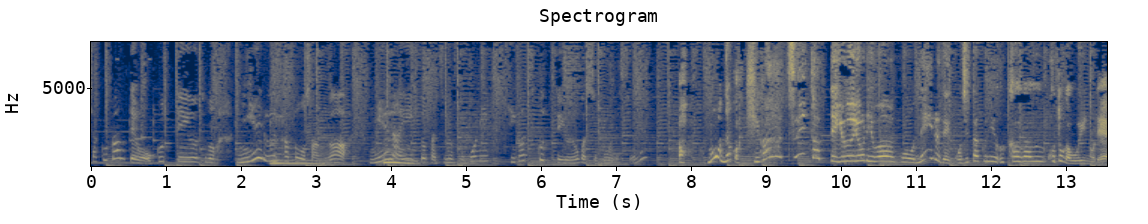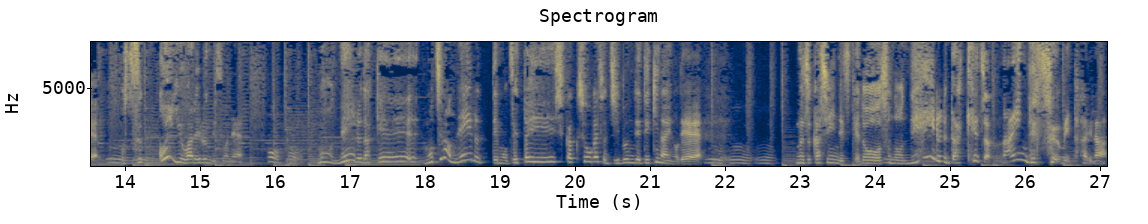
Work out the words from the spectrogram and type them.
着眼点を置くっていう、その見える佐藤さんが見えない人たちのそこに気がつくっていうのがすごいですよね。あ、もうなんか気がついたっていうよりは、こう、ネイルでご自宅に伺うことが多いので、うんもうすっごい言われるんですよね。ほうほもうネイルだけ、もちろんネイルってもう絶対視覚障害者自分でできないのでう。うんうんうん。難しいんですけど、そのネイルだけじゃないんです、みたいな。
